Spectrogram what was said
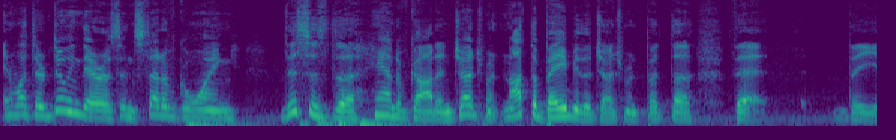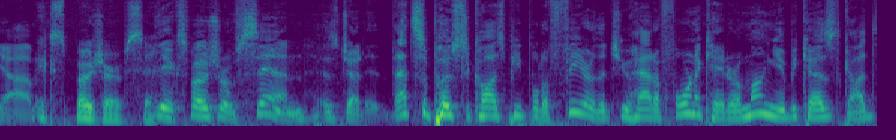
And what they're doing there is instead of going, This is the hand of God in judgment, not the baby, the judgment, but the, the, the uh, exposure of sin. The exposure of sin is judged. That's supposed to cause people to fear that you had a fornicator among you because God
